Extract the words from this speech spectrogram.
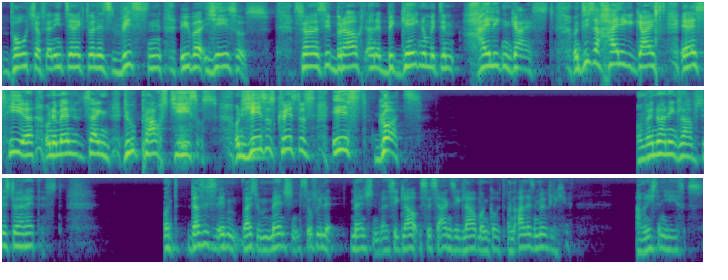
Botschaft, ein intellektuelles Wissen über Jesus, sondern sie braucht braucht eine Begegnung mit dem Heiligen Geist. Und dieser Heilige Geist, er ist hier, um den Menschen zu zeigen, du brauchst Jesus. Und Jesus Christus ist Gott. Und wenn du an ihn glaubst, wirst du errettet. Und das ist eben, weißt du, Menschen, so viele Menschen, weil sie, glauben, sie sagen, sie glauben an Gott, an alles Mögliche, aber nicht an Jesus.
